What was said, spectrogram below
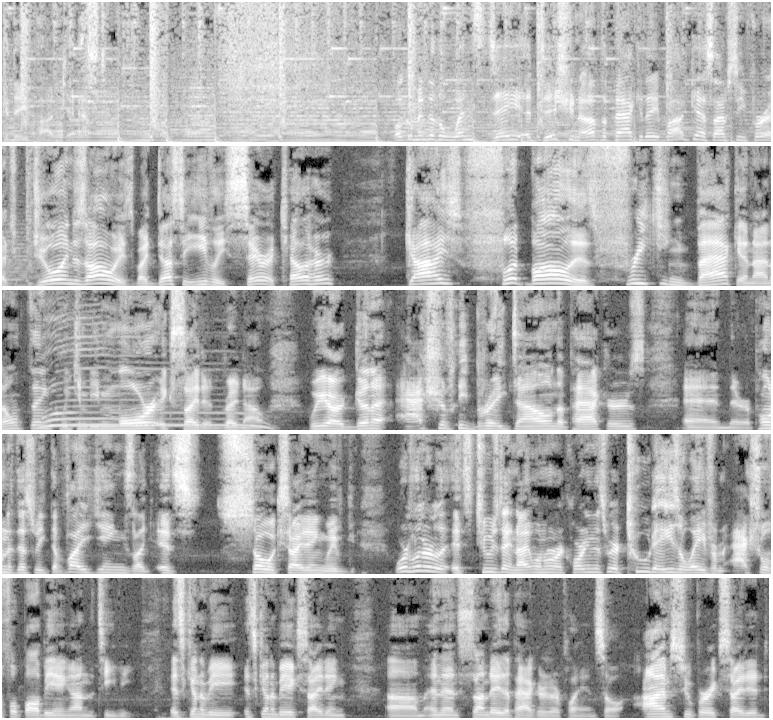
This is the Pack a Day Podcast. Welcome into the Wednesday edition of the Pack a Day Podcast. I'm Steve Perich, joined as always by Dusty Evely, Sarah Kelleher. Guys, football is freaking back, and I don't think we can be more excited right now. We are gonna actually break down the Packers and their opponent this week, the Vikings. Like it's so exciting. We've we're literally it's Tuesday night when we're recording this. We're two days away from actual football being on the TV. It's gonna be it's gonna be exciting. Um, and then Sunday the Packers are playing, so I'm super excited.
